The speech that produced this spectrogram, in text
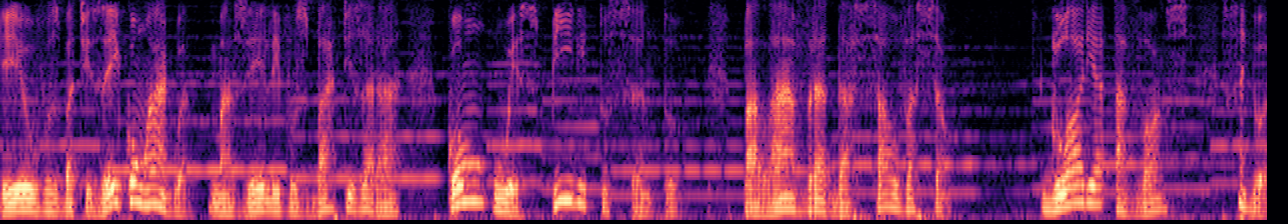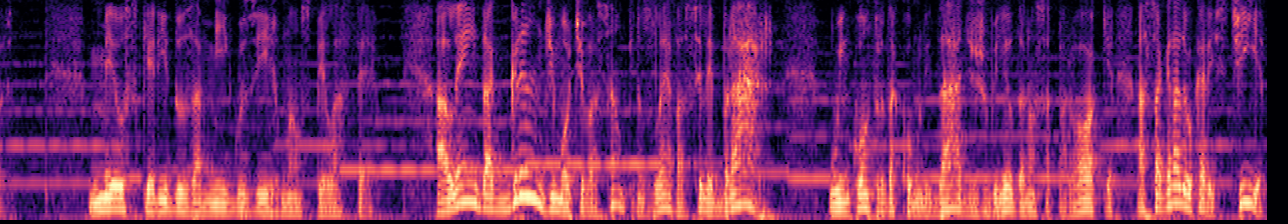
Eu vos batizei com água, mas ele vos batizará com o Espírito Santo. Palavra da salvação. Glória a vós, Senhor. Meus queridos amigos e irmãos pela fé, além da grande motivação que nos leva a celebrar o encontro da comunidade, o jubileu da nossa paróquia, a Sagrada Eucaristia,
